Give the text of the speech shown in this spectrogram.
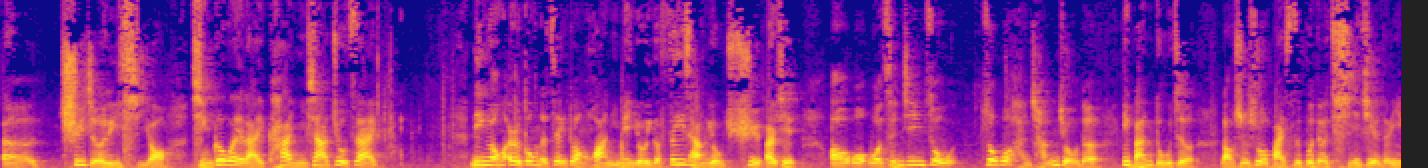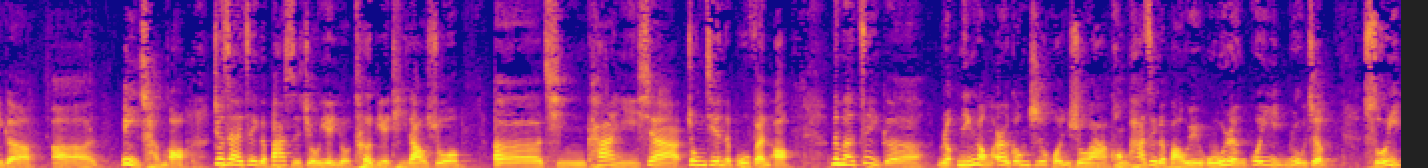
呃曲折离奇哦？请各位来看一下，就在宁荣二公的这一段话里面，有一个非常有趣，而且呃，我我曾经做。做过很长久的一般读者，老实说百思不得其解的一个呃历程哦，就在这个八十九页有特别提到说，呃，请看一下中间的部分哦。那么这个荣宁荣二公之魂说啊，恐怕这个宝玉无人归隐入正，所以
